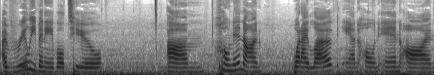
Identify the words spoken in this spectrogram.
I've really been able to um, hone in on what I love and hone in on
